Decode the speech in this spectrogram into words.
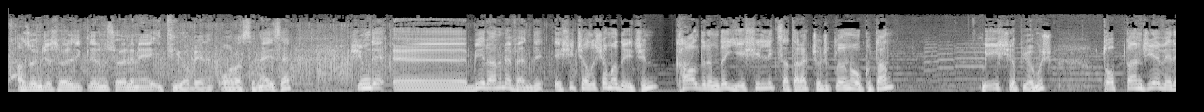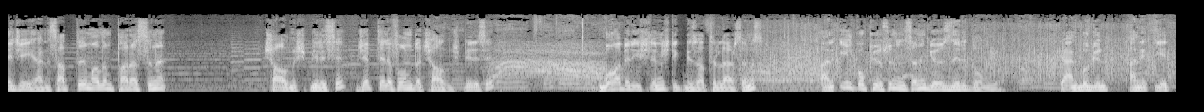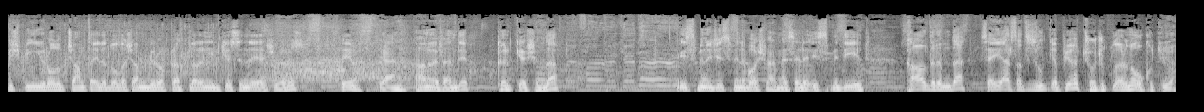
az önce söylediklerimi söylemeye itiyor beni orası neyse. Şimdi ee, bir hanımefendi eşi çalışamadığı için kaldırımda yeşillik satarak çocuklarını okutan bir iş yapıyormuş. Toptancıya vereceği yani sattığı malın parasını çalmış birisi. Cep telefonu da çalmış birisi. Bu haberi işlemiştik biz hatırlarsanız. Hani ilk okuyorsun insanın gözleri doluyor. Yani bugün hani 70 bin euroluk çantayla dolaşan bürokratların ülkesinde yaşıyoruz. Değil mi? Yani hanımefendi 40 yaşında ismini cismini boş ver. Mesele ismi değil. Kaldırımda seyyar satıcılık yapıyor çocuklarını okutuyor.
